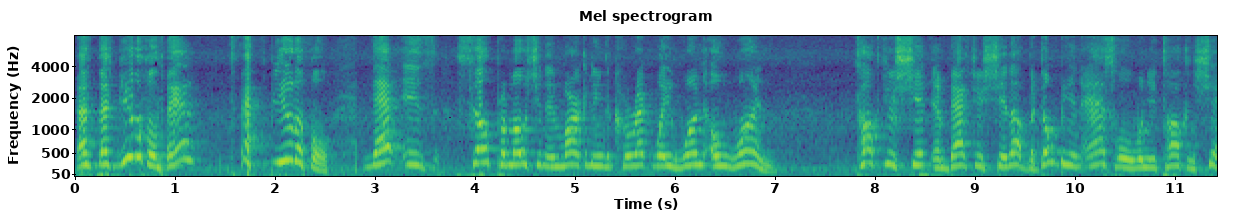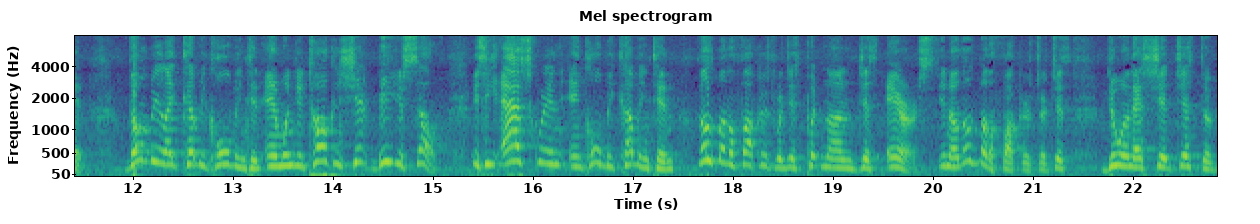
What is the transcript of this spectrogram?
that's, that's beautiful, man. That's beautiful. That is self promotion and marketing the correct way 101. Talk your shit and back your shit up, but don't be an asshole when you're talking shit. Don't be like Colby Covington. And when you're talking shit, be yourself. You see, Askren and Colby Covington, those motherfuckers were just putting on just airs. You know, those motherfuckers are just doing that shit just to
